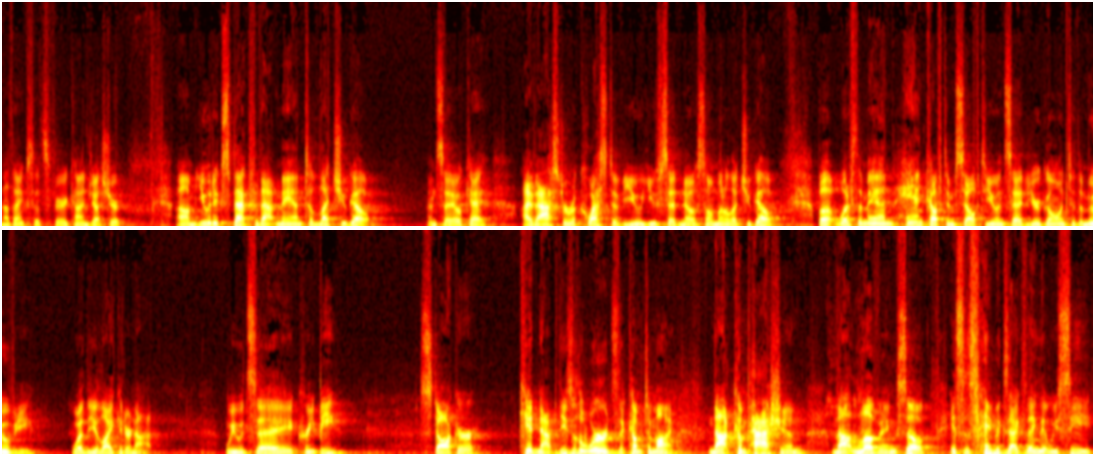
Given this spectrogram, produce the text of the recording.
No, thanks, that's a very kind gesture. Um, you would expect for that man to let you go and say, okay, I've asked a request of you, you've said no, so I'm going to let you go. But what if the man handcuffed himself to you and said, You're going to the movie, whether you like it or not? We would say, Creepy, stalker, kidnapped. These are the words that come to mind. Not compassion, not loving. So it's the same exact thing that we see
